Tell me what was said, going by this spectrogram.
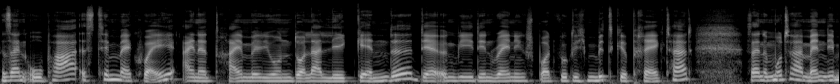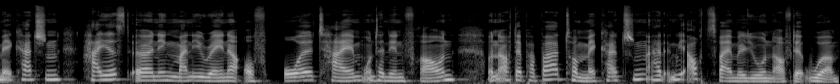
sein Opa ist Tim McQuay, eine 3 Millionen Dollar Legende, der irgendwie den Raining-Sport wirklich mitgeprägt hat. Seine Mutter Mandy McCutcheon, highest earning money rainer of all time unter den Frauen. Und auch der Papa Tom McCutcheon hat irgendwie auch 2 Millionen auf der Uhr.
